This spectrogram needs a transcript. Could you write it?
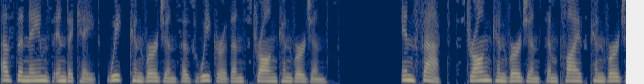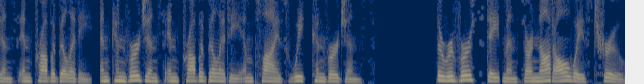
As the names indicate weak convergence is weaker than strong convergence in fact, strong convergence implies convergence in probability, and convergence in probability implies weak convergence. The reverse statements are not always true.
